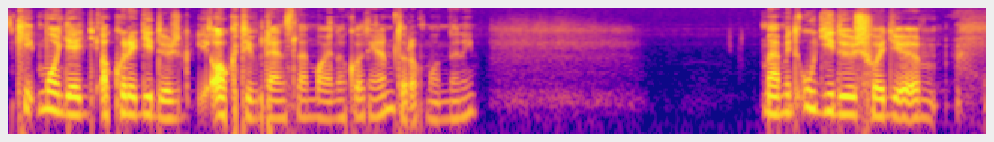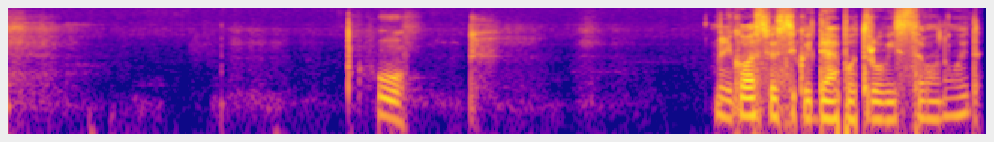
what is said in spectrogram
Ki, mondj egy, akkor egy idős, aktív Grand Slam bajnokot, én nem tudok mondani. Mármint úgy idős, hogy hú, mondjuk azt veszik, hogy Delpotról visszavonult.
